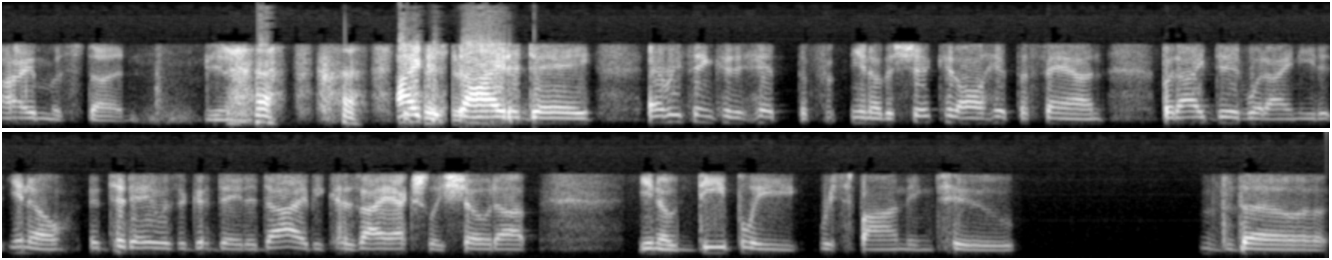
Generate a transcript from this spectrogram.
I'm a stud. You know, I could die today. Everything could hit the, you know, the shit could all hit the fan, but I did what I needed. You know, today was a good day to die because I actually showed up, you know, deeply responding to the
